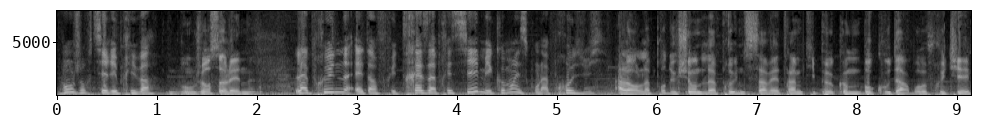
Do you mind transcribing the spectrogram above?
Bonjour Thierry Privat. Bonjour Solène. La prune est un fruit très apprécié, mais comment est-ce qu'on la produit Alors la production de la prune, ça va être un petit peu comme beaucoup d'arbres fruitiers,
